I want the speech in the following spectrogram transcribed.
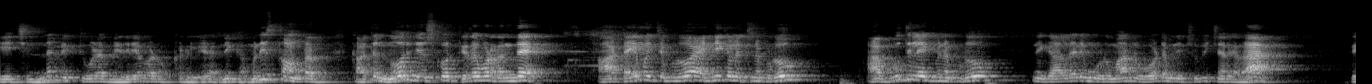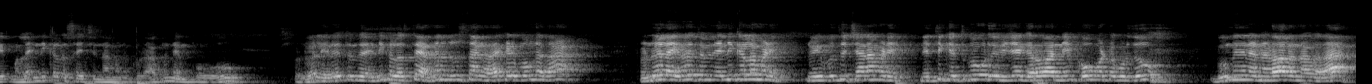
ఈ చిన్న వ్యక్తి కూడా బెదిరేవాడు ఒక్కడి లేడు. అన్నీ గమనిస్తూ ఉంటారు. కాకపోతే నోరు చేసుకోరు తిరగబడరు అంతే. ఆ టైం వచ్చినప్పుడు ఆ ఎన్నికలు వచ్చినప్పుడు ఆ బూత్ లేకపోయినప్పుడు నీకు ఆల్రెడీ మూడు మార్లు ఓటమిని చూపించారు కదా. రేపు మళ్ళీ ఎన్నికలు వస్తాయి చిన్న రాకుండా ఏం పోవు. రెండు వేల ఇరవై తొమ్మిది ఎన్నికలు వస్తే అందరం చూస్తాం కదా ఇక్కడికి పోం కదా. రెండు వేల ఇరవై తొమ్మిది ఎన్నికల్లో మడి నువ్వు ఈ బుద్ధి చాలా మడి. నెత్తికి ఎత్తుకోకూడదు విజయ గర్వాన్ని కోవు పట్టకూడదు. భూమి మీద నేను నడవాలన్నావు కదా.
